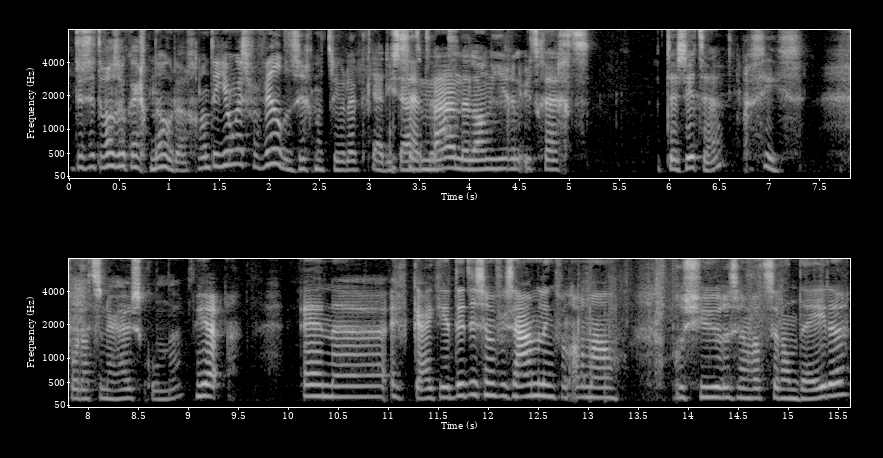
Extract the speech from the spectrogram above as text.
dus het was ook echt nodig. Want die jongens verveelden zich natuurlijk. Ja, die zaten maandenlang hier in Utrecht te zitten Precies. voordat ze naar huis konden. Ja. En eh, even kijken. Dit is een verzameling van allemaal brochures en wat ze dan deden.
